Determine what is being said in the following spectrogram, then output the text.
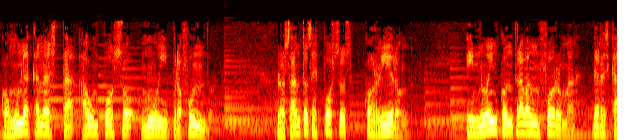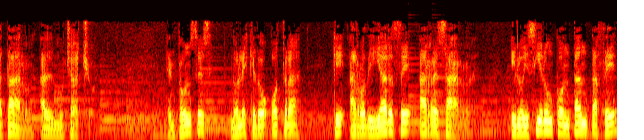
con una canasta a un pozo muy profundo. Los santos esposos corrieron y no encontraban forma de rescatar al muchacho. Entonces no les quedó otra que arrodillarse a rezar, y lo hicieron con tanta fe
